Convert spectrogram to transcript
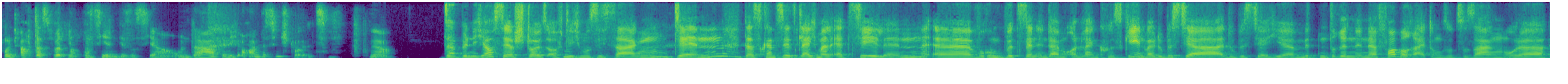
Und auch das wird noch passieren dieses Jahr. Und da bin ich auch ein bisschen stolz. Ja. Da bin ich auch sehr stolz auf dich, muss ich sagen. Denn, das kannst du jetzt gleich mal erzählen, äh, worum wird's denn in deinem Online-Kurs gehen? Weil du bist ja, du bist ja hier mittendrin in der Vorbereitung sozusagen oder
